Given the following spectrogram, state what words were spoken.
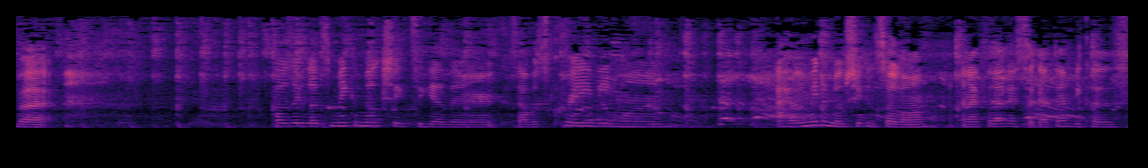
But I was like, let's make a milkshake together because I was craving one. I haven't made a milkshake in so long and I feel like I suck at them because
